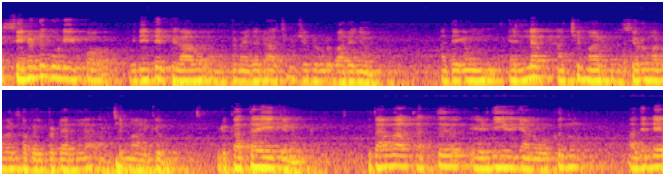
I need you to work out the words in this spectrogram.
സിനഡ് കൂടിയപ്പോൾ വിജയത്തിൽ പിതാവ് അന്നത്തെ മേജർ ആശുപത്രിയോട് പറഞ്ഞു. അദ്ദേഹം എല്ലാ അച്ഛന്മാർക്കും സിറോ മലബാർ സഭയിൽപ്പെട്ട എല്ലാ അച്ഛന്മാർക്കും ഒരു കത്തയക്കണം പിതാവ് ആ കത്ത് എഴുതിയത് ഞാൻ ഓർക്കുന്നു. അതിന്റെ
